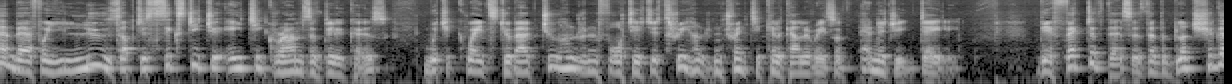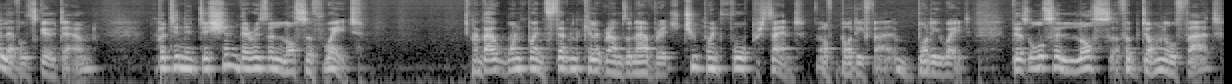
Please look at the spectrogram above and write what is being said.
And therefore, you lose up to 60 to 80 grams of glucose, which equates to about 240 to 320 kilocalories of energy daily. The effect of this is that the blood sugar levels go down, but in addition, there is a loss of weight. About 1.7 kilograms on average, 2.4% of body fat, body weight. There's also loss of abdominal fat,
